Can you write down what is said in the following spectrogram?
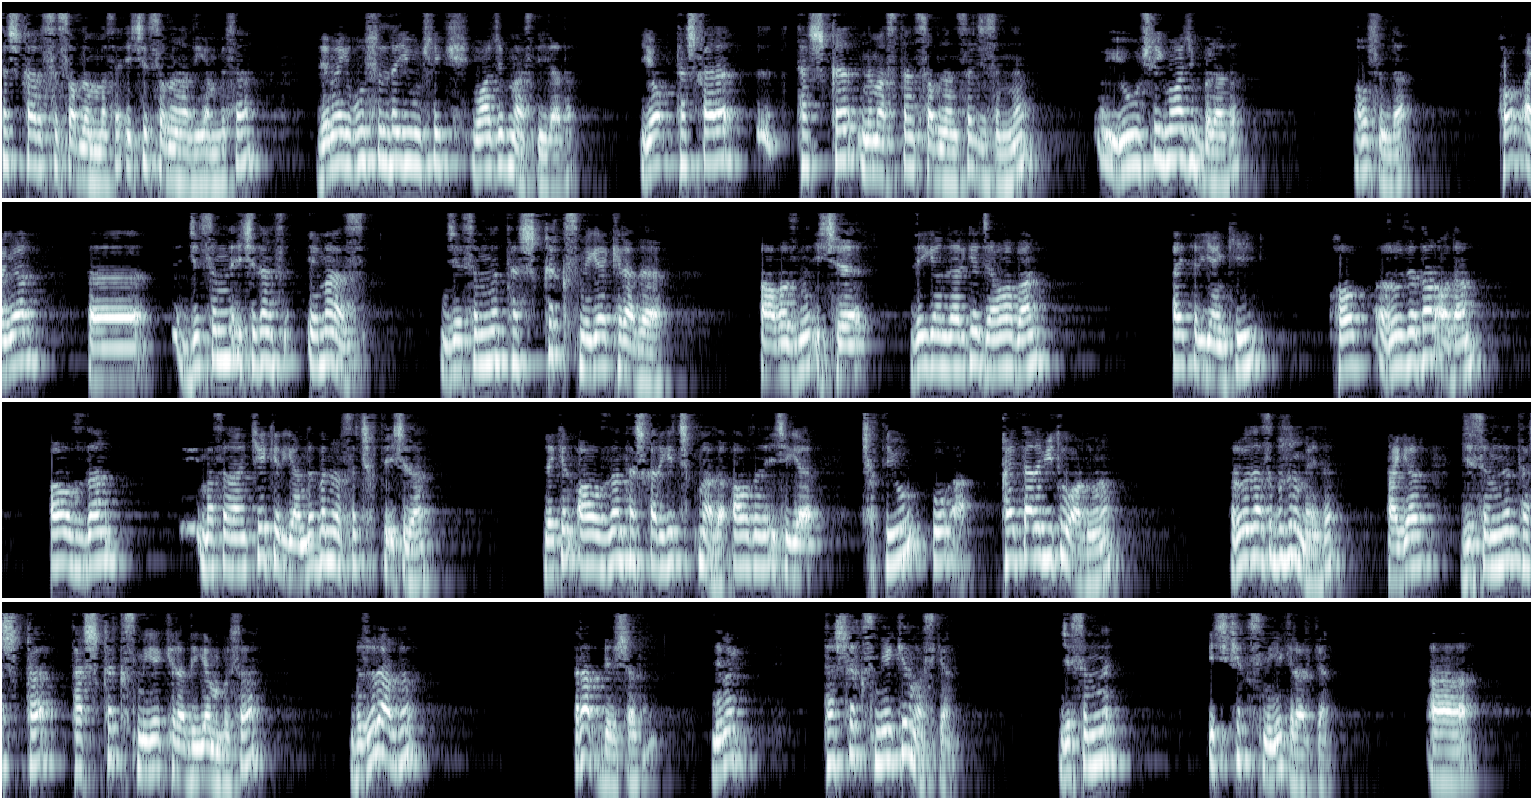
tashqarisi hisoblanmasa ichi hisoblanadigan bo'lsa demak g'usulda yuvishlik vojib emas deyiladi. Yo'q tashqari tashqi nimasidan hisoblansa jismni yuvishlik vojib bo'ladi. G'usulda. Ho'p agar e, jismni ichidan emas jismni tashqi qismiga kiradi og'izni ichi deganlarga javoban aytilganki ho'p ro'zador odam og'zidan masalan kekirganda bir narsa chiqdi ichidan. Lekin og'zidan tashqariga chiqmadi. Og'zini ichiga chiqdiyu u qaytarib yutib yubordi uni. Ro'zasi buzilmaydi. Agar jismni tashqi tashqi qismiga kiradigan bo'lsa buzilardi rad berishadi. Demak tashqi qismiga kirmas ekan jismni ichki qismiga kirar ekan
